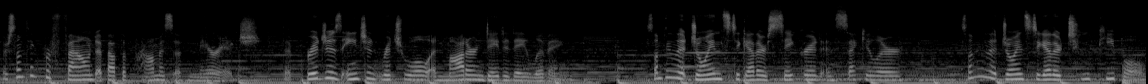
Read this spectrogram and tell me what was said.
There's something profound about the promise of marriage that bridges ancient ritual and modern day to day living. Something that joins together sacred and secular, something that joins together two people,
